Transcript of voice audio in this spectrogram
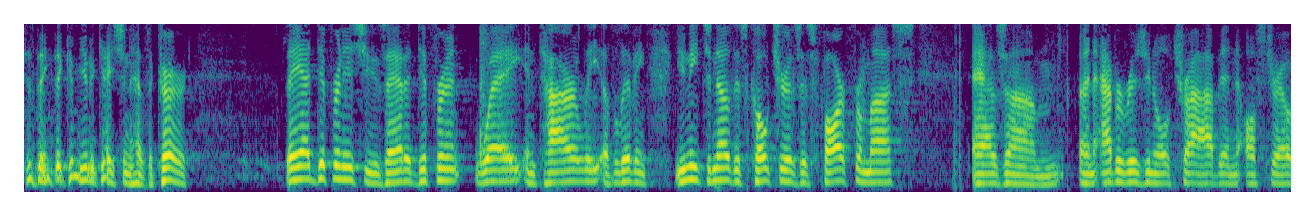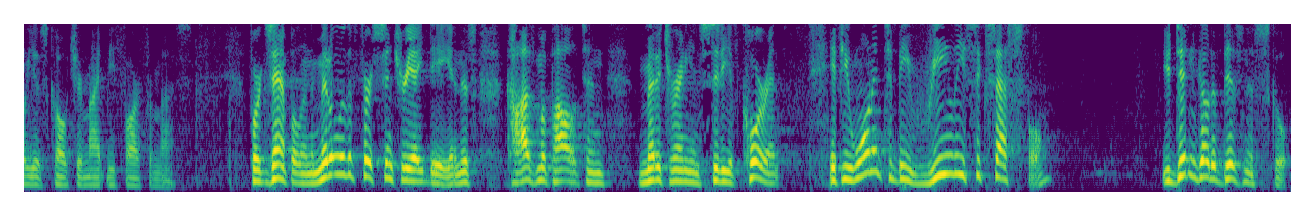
to think that communication has occurred. They had different issues. They had a different way entirely of living. You need to know this culture is as far from us as um, an Aboriginal tribe in Australia's culture might be far from us. For example, in the middle of the first century AD, in this cosmopolitan Mediterranean city of Corinth, if you wanted to be really successful, you didn't go to business school.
